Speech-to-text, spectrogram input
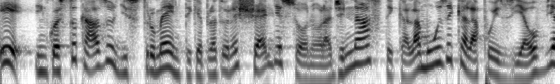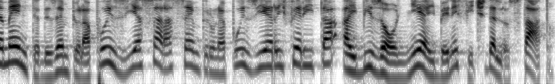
E in questo caso gli strumenti che Platone sceglie sono la ginnastica, la musica e la poesia. Ovviamente, ad esempio, la poesia sarà sempre una poesia riferita ai bisogni e ai benefici dello Stato.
